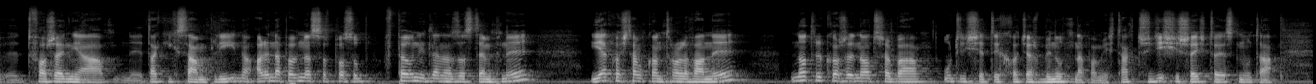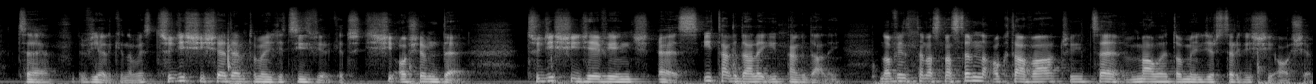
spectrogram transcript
y, tworzenia y, takich sampli, no ale na pewno jest to sposób w pełni dla nas dostępny, jakoś tam kontrolowany, no tylko, że no trzeba uczyć się tych chociażby nut na pamięć, tak? 36 to jest nuta C wielkie, no więc 37 to będzie cis wielkie, 38 D, 39 S i tak dalej, i tak dalej. No więc teraz następna oktawa, czyli C małe to będzie 48.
